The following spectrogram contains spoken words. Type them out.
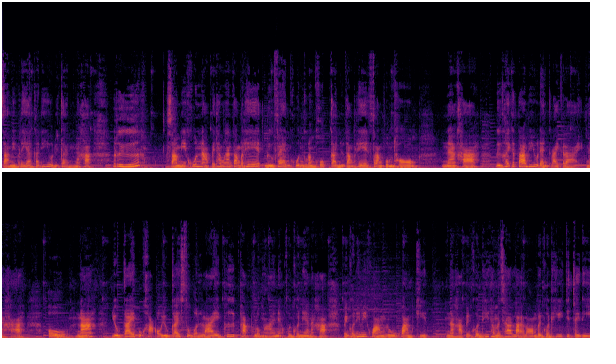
สามีภรรยากันที่อยู่ด้วยกันนะคะ หรือสามีคุณน่ะไปทำงานต่างประเทศ หรือแฟนคุณกำลังคบกันอยู่ต่างประเทศฝรั่งผมทอง นะคะ หรือใครก็ตามที่อยู่แดนไกลก็ได้นะคะ โอ้นะ อยู่ใกล้ภูเขาอยู่ใกล้สวนไร่พืชผักผลไม้เนี่ยคนคนนี้นะคะ เป็นคนที่มีความรู้ความคิดนะคะ เป็นคนที่ธรรมชาติหล่อล้อม เป็นคนที่จิตใจดี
